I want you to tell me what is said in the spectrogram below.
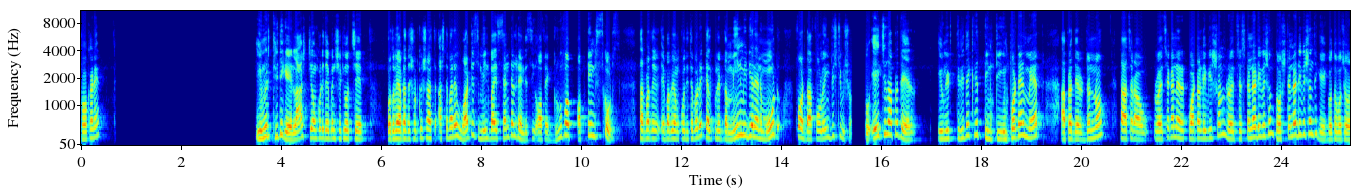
সহকারে। ইউনিট থ্রি থেকে লাস্ট যে অঙ্কটি দেখবেন সেটি হচ্ছে প্রথমে আপনাদের শর্ট কোয়েশ্চন আসতে পারে what is mean by central tendency of a group of obtained scores তারপরে এভাবে অঙ্ক দিতে পারবে calculate the mean median and mode for the following distribution তো এই ছিল আপনাদের ইউনিট থ্রি থেকে তিনটি ইম্পর্টেন্ট ম্যাথ আপনাদের জন্য। তাছাড়াও রয়েছে এখানে কোয়ার্টার ডিভিশন রয়েছে স্ট্যান্ডার্ড ডিভিশন তো স্ট্যান্ডার্ড ডিভিশন থেকে গত বছর,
